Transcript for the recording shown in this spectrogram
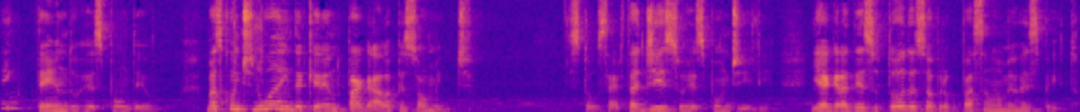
Entendo, respondeu, mas continua ainda querendo pagá-la pessoalmente. Estou certa disso, respondi-lhe, e agradeço toda a sua preocupação a meu respeito.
